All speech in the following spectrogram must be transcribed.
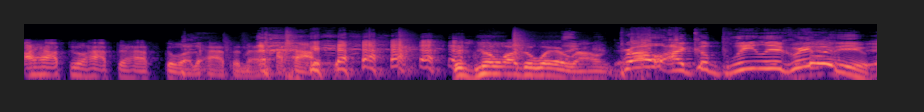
I have to, have to, have to let it happen, man. I have to. There's no other way around it. Bro, I completely agree with you.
